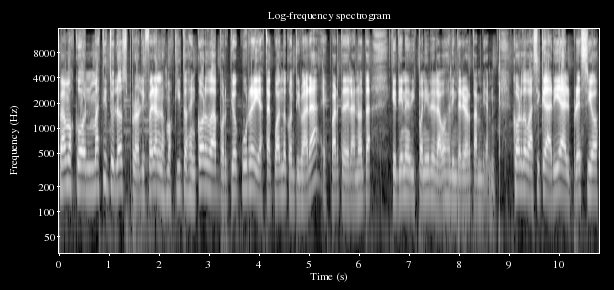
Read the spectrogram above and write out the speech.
Vamos con más títulos. Proliferan los mosquitos en Córdoba. ¿Por qué ocurre y hasta cuándo continuará? Es parte de la nota que tiene disponible la voz del interior también. Córdoba así quedaría el precio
